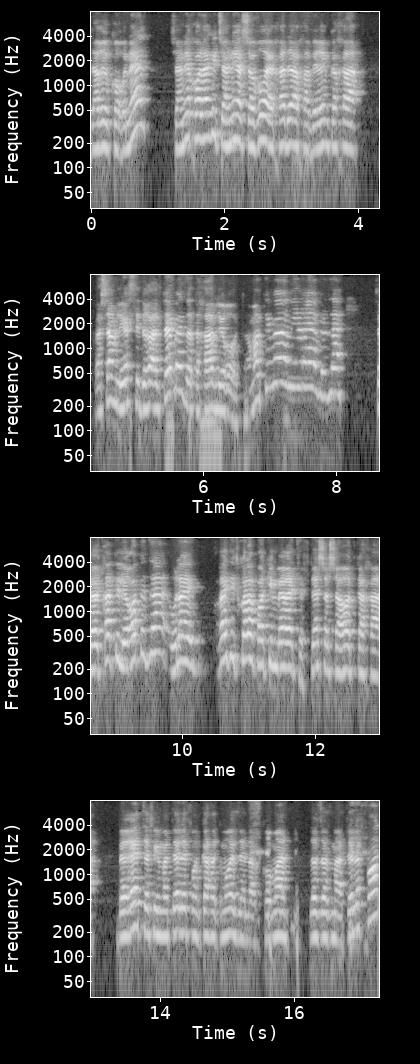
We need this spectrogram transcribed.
דריו קורנל, שאני יכול להגיד שאני השבוע אחד החברים ככה רשם לי יש סדרה על טווס אתה חייב לראות, אמרתי מה אני אראה וזה, עכשיו התחלתי לראות את זה, אולי ראיתי את כל הפרקים ברצף, תשע שעות ככה ברצף עם הטלפון ככה כמו איזה נרקומן לא זז מהטלפון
